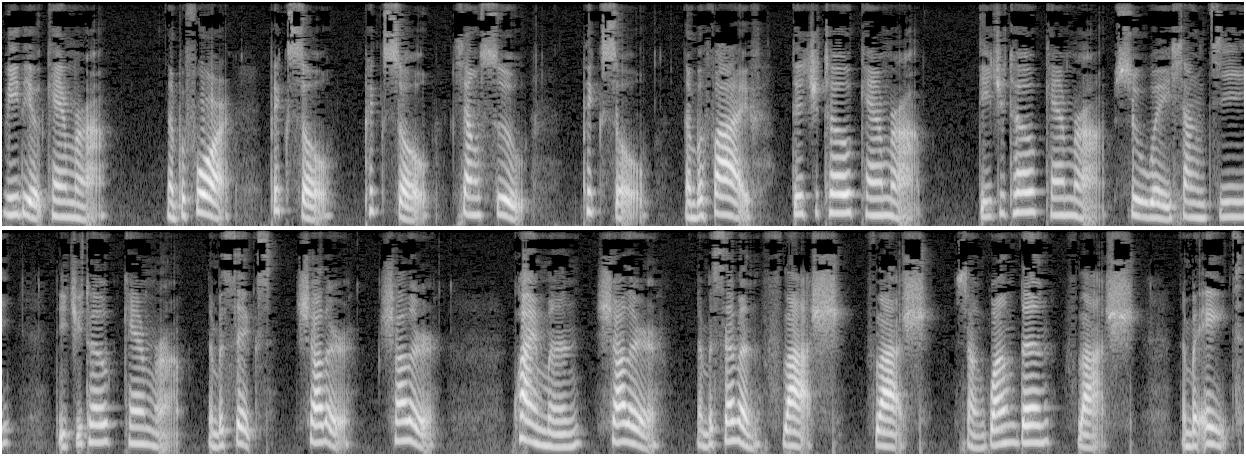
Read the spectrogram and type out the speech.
video camera。Number four, pixel, pixel，像素。 pixel. Number five, digital camera. Digital camera, 数位相机 digital camera. Number six, shutter, shutter, 快门 shutter. Number seven, flash, flash, 闪光灯 flash. Number eight,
